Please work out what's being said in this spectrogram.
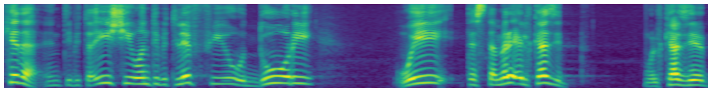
كده؟ أنت بتعيشي وأنت بتلفي وتدوري وتستمرئي الكذب. والكذب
